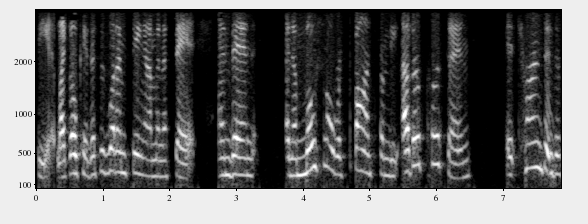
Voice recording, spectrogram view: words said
see it. Like, okay, this is what I'm seeing and I'm going to say it. And then an emotional response from the other person, it turns into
